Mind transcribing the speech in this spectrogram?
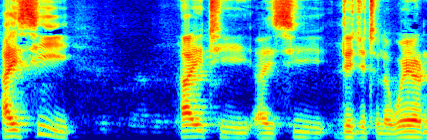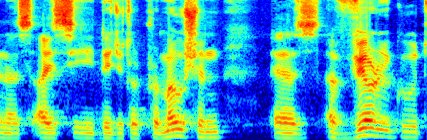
I see IT, I see digital awareness, I see digital promotion as a very good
